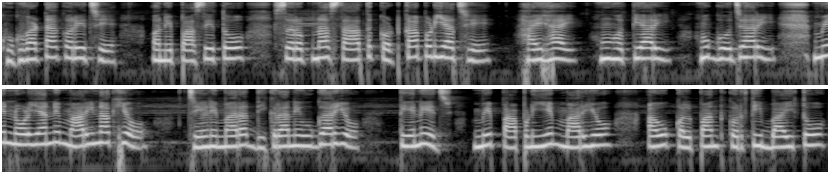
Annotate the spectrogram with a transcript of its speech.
ઘૂઘવાટા કરે છે. અને પાસે તો સરપના સાત કટકા પડ્યા છે. હાય હાય, હું હત્યારી હું ગોજારી. મેં નોળિયાને મારી નાખ્યો. જેણે મારા દીકરાને ઉગાર્યો, તેને જ મેં પાપણીએ માર્યો. આવો કલ્પાંત કરતી બાઈ તો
